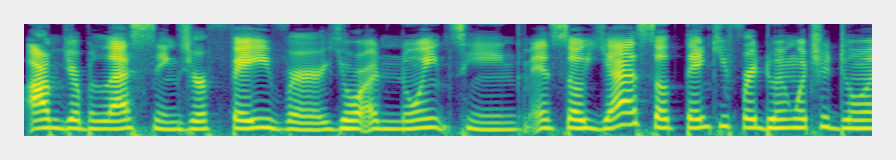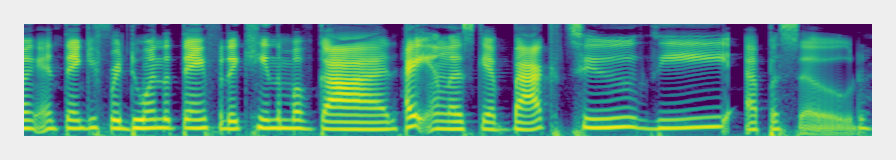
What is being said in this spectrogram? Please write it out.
um your blessings, your favor, your anointing. And so, yes, so thank you for doing what you're doing and thank you for doing the thing for the kingdom of God. Right, and let's get back to the episode.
